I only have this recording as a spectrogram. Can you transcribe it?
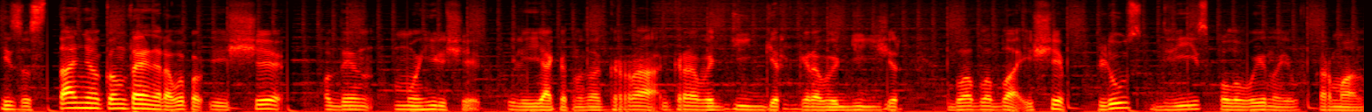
Із останнього контейнера випав іще один могильщик. Ілі як його називають, гра, граведігер, граведігер, бла-бла-бла. І ще плюс дві з половиною в карман.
